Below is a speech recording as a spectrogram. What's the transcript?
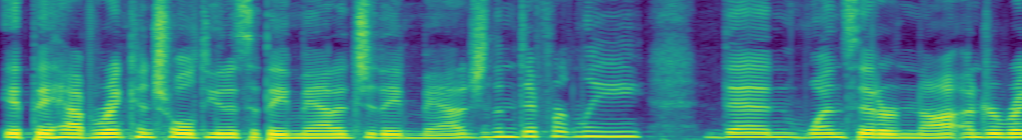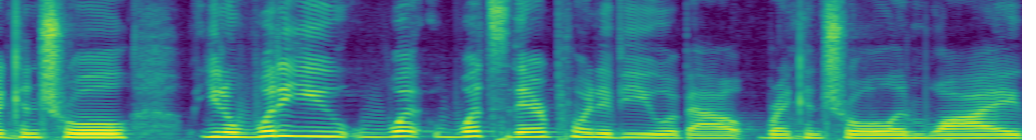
if they have rent controlled units that they manage, do they manage them differently than ones that are not under rent control? You know, what do you what what's their point of view about rent control and why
